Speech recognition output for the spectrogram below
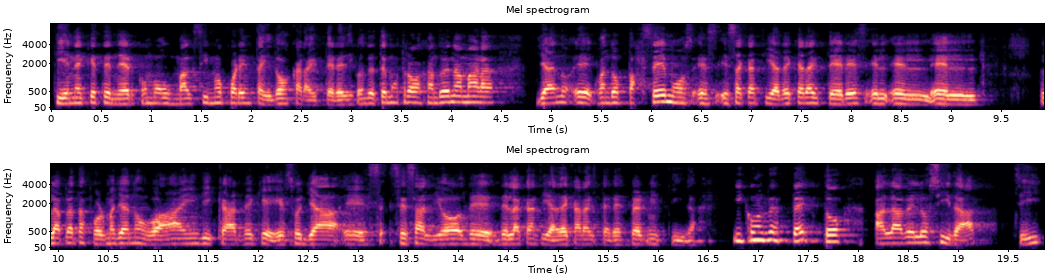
tiene que tener como un máximo 42 caracteres. Y cuando estemos trabajando en Amara, ya eh, cuando pasemos esa cantidad de caracteres, el, el, la plataforma ya nos va a indicar de que eso ya eh, se salió de, la cantidad de caracteres permitida. Y con respecto a la velocidad, ¿sí?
